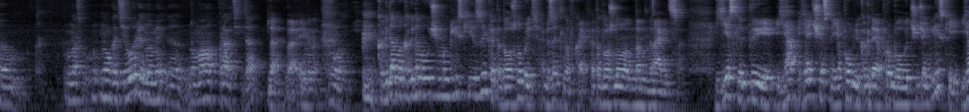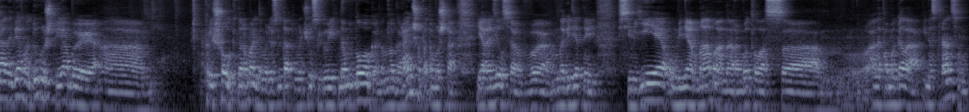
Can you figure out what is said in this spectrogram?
э, у нас много теории, но, э, но мало практики, да? Да, да, именно. Вот. Когда мы, когда мы учим английский язык, это должно быть обязательно в кайф, это должно нам нравиться. Если ты, я, я честно, я помню, когда я пробовал учить английский, я, наверное, думаю, что я бы э, пришел к нормальному результату, научился говорить намного, намного раньше, потому что я родился в многодетной семье, у меня мама, она работала с она помогала иностранцам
